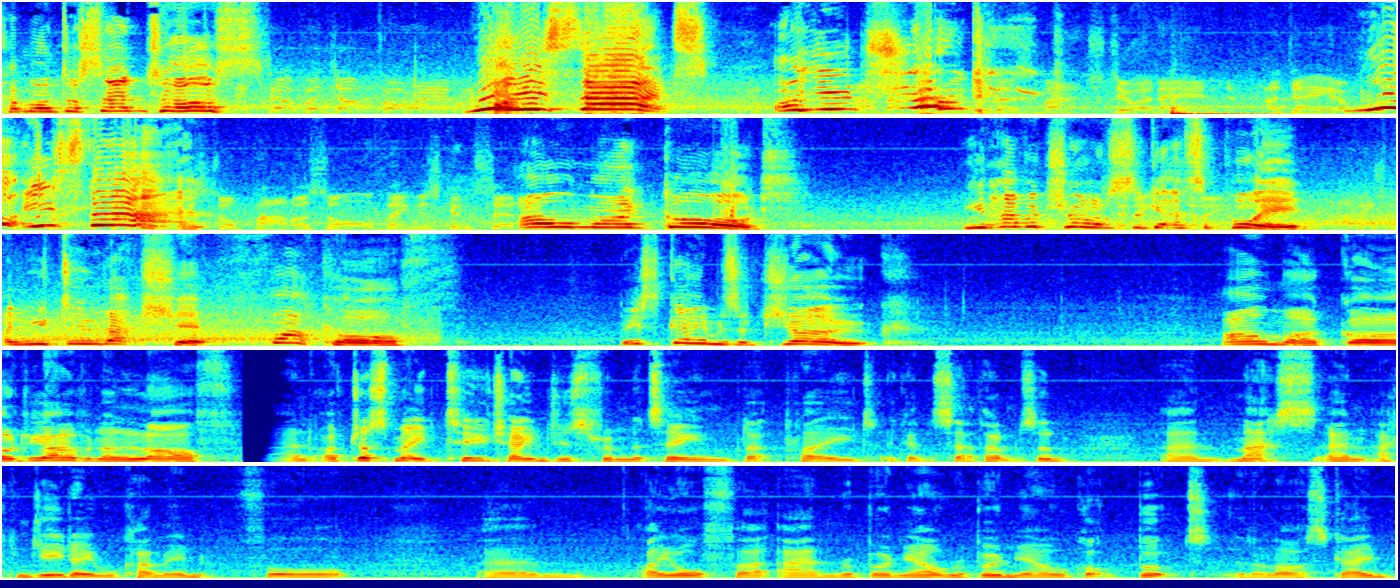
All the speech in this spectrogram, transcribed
Come on, Dos Santos. What is that? Are you And that brings joking? this match to an end. A day of What is that? Crystal Palace, all things considered. Oh my god. You have a chance to get us a point and you do that shit. Fuck off. This game is a joke. Oh my god, you're having a laugh. And I've just made two changes from the team that played against Southampton. Um, Mass and Akinjide will come in for Iorfa and Rabunyel. Rabunyel got booked in the last game.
